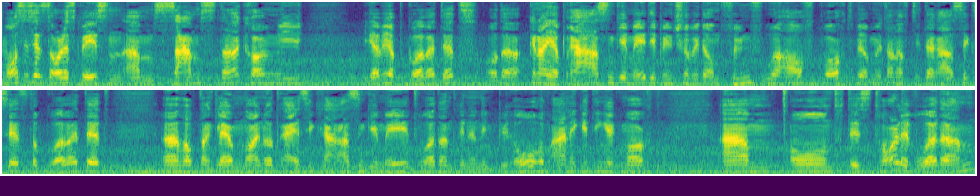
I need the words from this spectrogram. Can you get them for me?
was ist jetzt alles gewesen? Am Samstag haben wir glaube, ich habe gearbeitet oder genau, ich habe Rasen gemäht. Ich bin schon wieder um 5 Uhr aufgewacht. Wir haben mich dann auf die Terrasse gesetzt, habe gearbeitet, äh, habe dann gleich um 9.30 Uhr Rasen gemäht, war dann drinnen im Büro, habe einige Dinge gemacht. Ähm, und das Tolle war dann,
